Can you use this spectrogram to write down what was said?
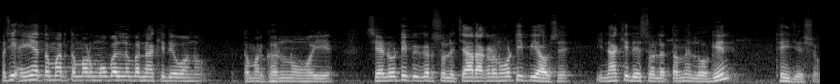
પછી અહીંયા તમારે તમારો મોબાઈલ નંબર નાખી દેવાનો. તમારા ઘરનો હોય એ. સેન્ડ ઓટીપી કરશો એટલે ચાર આંકડાનો ઓટીપી આવશે. એ નાખી દેશો એટલે તમે લોગિન થઈ જશો.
